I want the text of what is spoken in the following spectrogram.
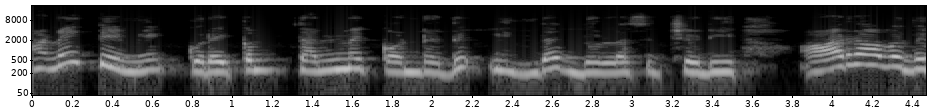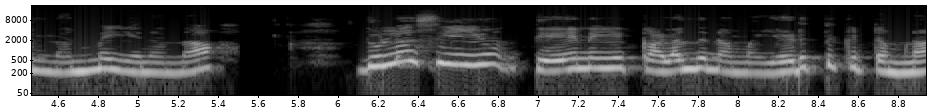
அனைத்தையுமே குறைக்கும் தன்மை கொண்டது இந்த துளசி செடி ஆறாவது நன்மை என்னன்னா துளசியையும் தேனையும் கலந்து நம்ம எடுத்துக்கிட்டோம்னா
